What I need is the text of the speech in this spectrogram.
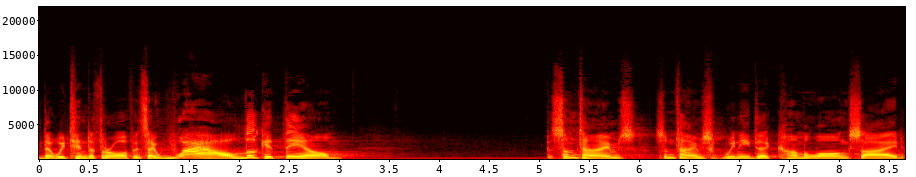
that we tend to throw up and say, wow, look at them. But sometimes, sometimes we need to come alongside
